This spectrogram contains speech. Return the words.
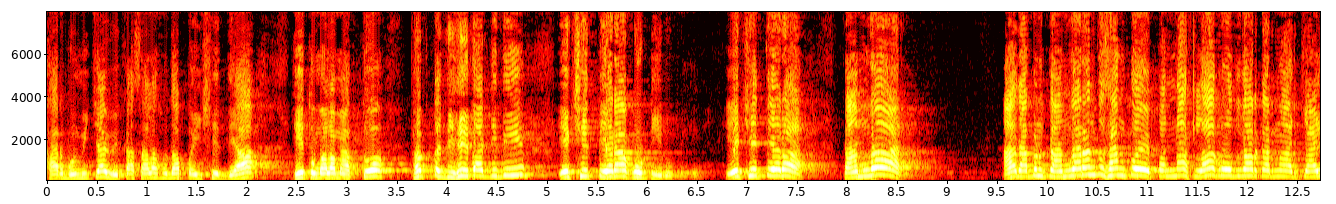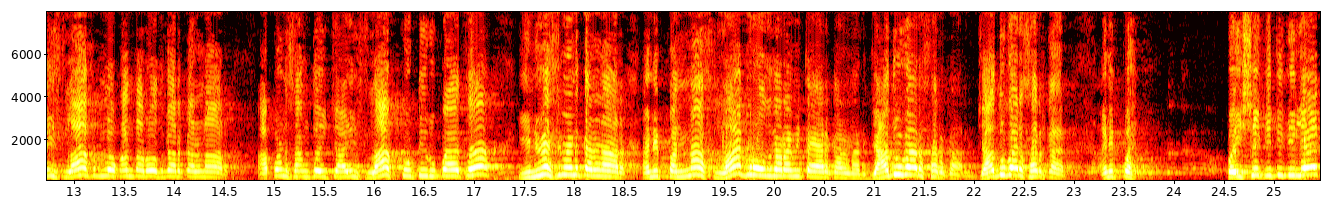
खारभूमीच्या विकासाला सुद्धा पैसे द्या. हे तुम्हाला मागतो. फक्त दिले का किती? एकशे तेरा कोटी रुपये. एकशे तेरा. कामगार. आज आपण कामगारांचं सांगतोय. पन्नास लाख रोजगार करणार चाळीस लाख लोकांचा रोजगार करणार. आपण सांगतोय चाळीस लाख कोटी रुपयाचं इन्व्हेस्टमेंट करणार आणि पन्नास लाख रोजगार आम्ही तयार करणार. जादूगार सरकार जादूगार सरकार. आणि प- पैसे किती दिलेत?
